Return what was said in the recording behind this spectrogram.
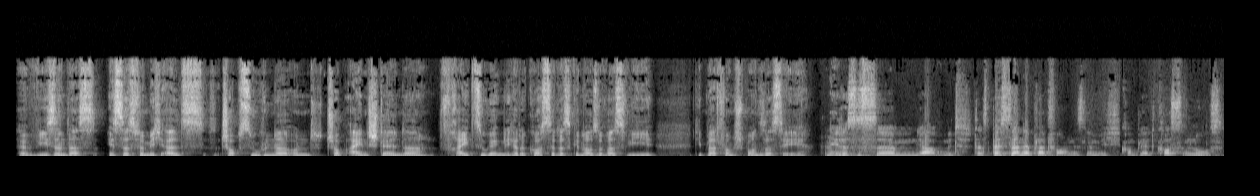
Äh, wie ist denn das? Ist das für mich als Jobsuchender und Job-Einstellender frei zugänglich oder kostet das genauso was wie die Plattform sponsors.de? Nee, das ist ähm, ja mit das Beste an der Plattform ist nämlich komplett kostenlos.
